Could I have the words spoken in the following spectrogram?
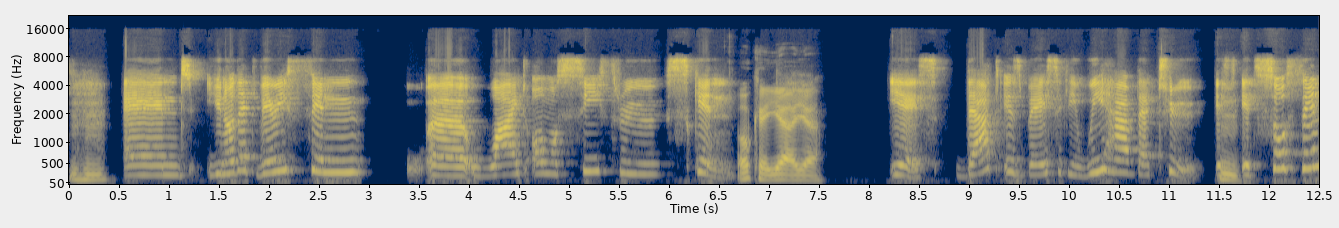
hmm and you know that very thin, uh, white, almost see-through skin. Okay, yeah, yeah. Yes, that is basically we have that too. It's Hmm. it's so thin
